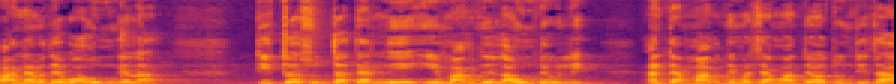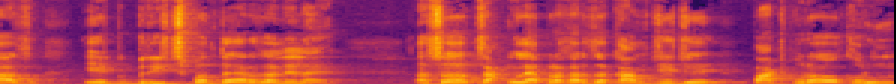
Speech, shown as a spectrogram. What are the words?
पाण्यामध्ये वाहून गेला. तिथंसुद्धा त्यांनी ही मागणी लावून ठेवली आणि त्या मागणीच्या माध्यमातून तिथं आज एक ब्रिज पण तयार झालेला आहे. असं चांगल्या प्रकारचं काम जे जे पाठपुरावा करून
